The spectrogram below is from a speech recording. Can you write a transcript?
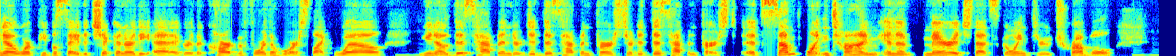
know where people say the chicken or the egg or the cart before the horse like well mm-hmm. you know this happened or did this happen first or did this happen first at some point in time in a marriage that's going through trouble mm-hmm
